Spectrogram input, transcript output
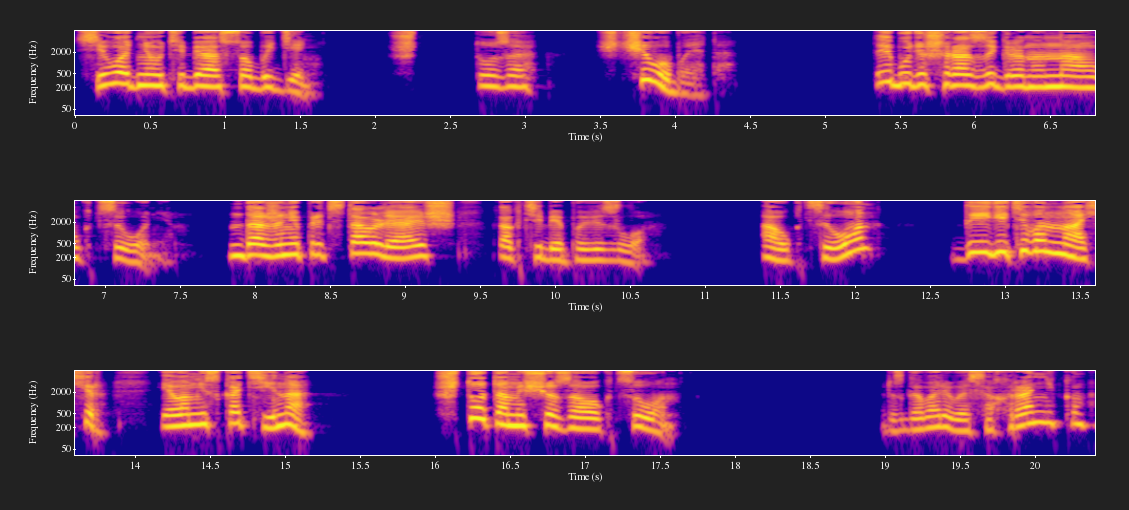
Сегодня у тебя особый день. Что за... С чего бы это? Ты будешь разыграна на аукционе. Даже не представляешь, как тебе повезло. Аукцион? Да идите вы нахер, я вам не скотина. Что там еще за аукцион? Разговаривая с охранником,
